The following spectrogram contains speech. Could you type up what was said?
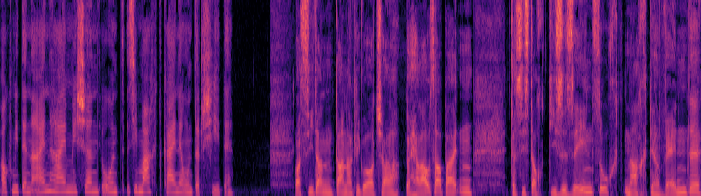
auch mit den Einheimischen und sie macht keine Unterschiede. Was Sie dann, Dana Grigorcia, herausarbeiten, das ist auch diese Sehnsucht nach der Wende.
